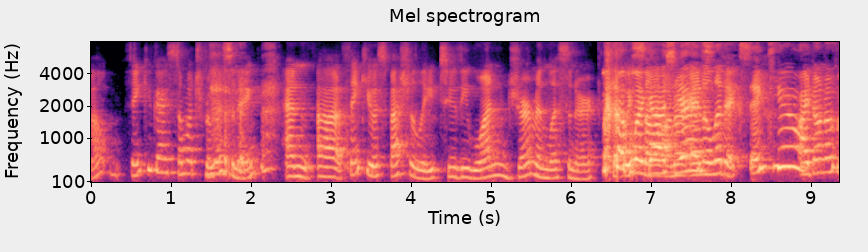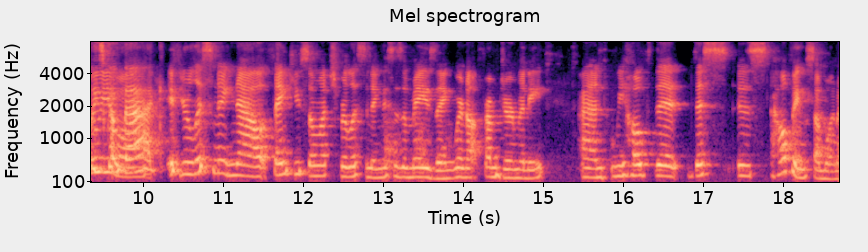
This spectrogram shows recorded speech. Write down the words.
Well, thank you guys so much for listening. and uh, thank you especially to the one German listener that we oh saw gosh, on yes. our analytics. Thank you. I don't know Please who you come are. back. If you're listening now, thank you so much for listening. This is amazing. We're not from Germany. And we hope that this is helping someone.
